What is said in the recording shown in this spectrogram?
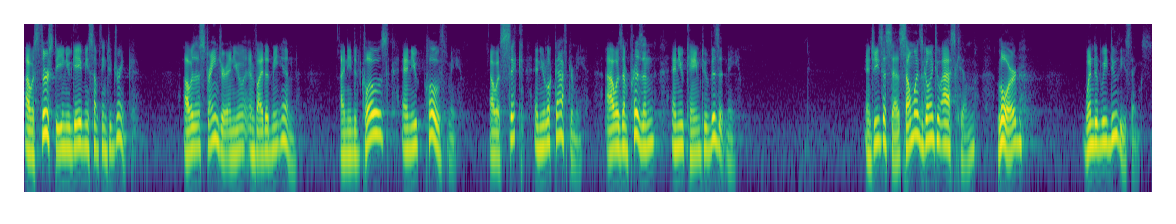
I was thirsty, and you gave me something to drink. I was a stranger, and you invited me in. I needed clothes, and you clothed me. I was sick, and you looked after me. I was in prison, and you came to visit me. And Jesus says, Someone's going to ask him, Lord, when did we do these things?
